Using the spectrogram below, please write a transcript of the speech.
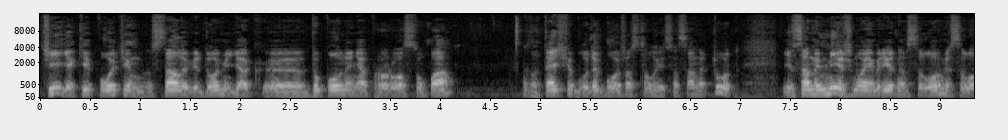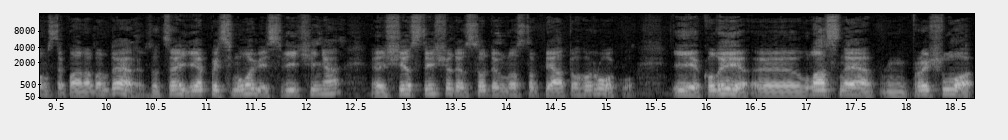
ті, які потім стали відомі як е, доповнення пророцтва за те, що буде Божа столиця саме тут. І саме між моїм рідним селом і селом Степана Бандери. За це є письмові свідчення е, ще з 1995 року. І коли е, власне пройшло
